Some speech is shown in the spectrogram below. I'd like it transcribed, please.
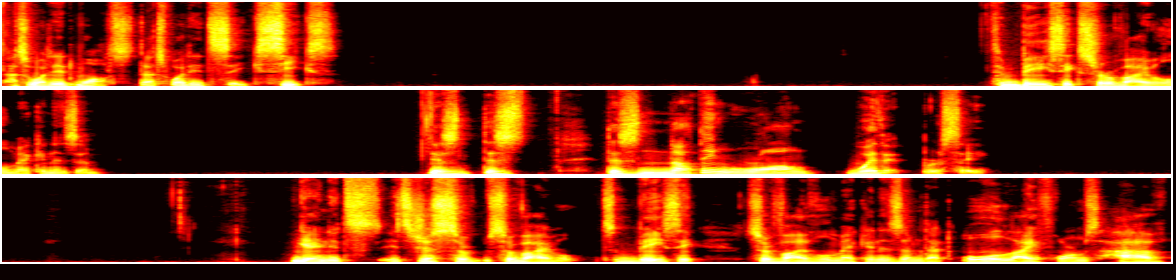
That's what it wants. That's what it seeks. It's a basic survival mechanism. There's, there's, there's nothing wrong with it per se. Again, it's, it's just sur- survival. It's a basic survival mechanism that all life forms have.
